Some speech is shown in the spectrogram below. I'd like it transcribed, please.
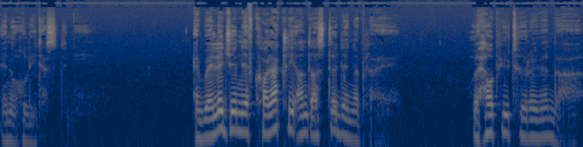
and a holy destiny. And religion, if correctly understood and applied, will help you to remember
